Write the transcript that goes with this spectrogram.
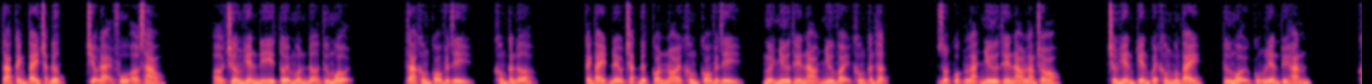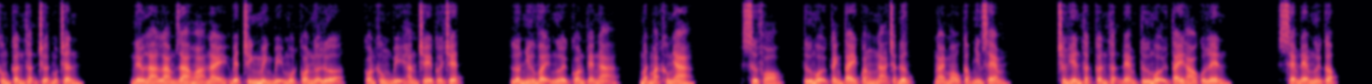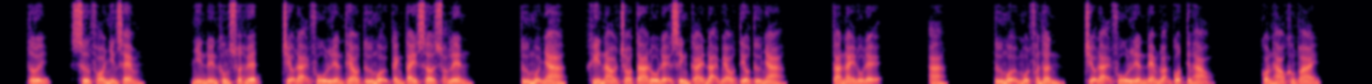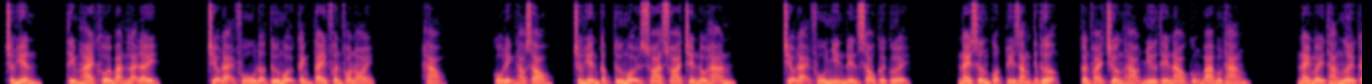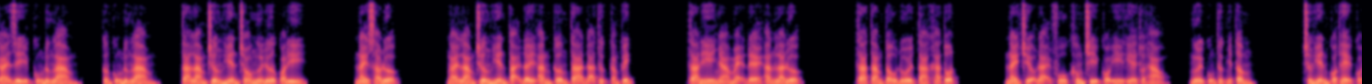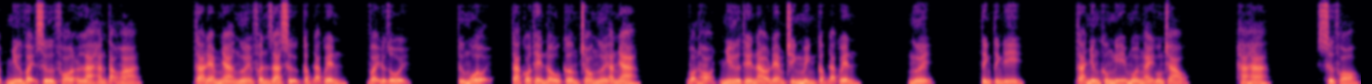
Ta cánh tay chặt đứt, triệu đại phu ở sao? Ở Trương Hiên đi tới muốn đỡ tứ muội. Ta không có việc gì, không cần đỡ. Cánh tay đều chặt đứt còn nói không có việc gì, ngươi như thế nào như vậy không cẩn thận. Rốt cuộc lại như thế nào làm cho. Trương Hiên kiên quyết không buông tay, tứ muội cũng liền tùy hắn. Không cẩn thận trượt một chân. Nếu là làm ra hỏa này biết chính mình bị một con ngựa lửa, còn không bị hắn chê cười chết. Lớn như vậy người còn té ngã, mất mặt không nha. Sư phó, tứ mội cánh tay quăng ngã chặt đứt, ngài mau cấp nhìn xem. Trương Hiên thật cẩn thận đem tứ mội tay háo cuốn lên. Xem đem ngươi cấp. Tới, sư phó nhìn xem. Nhìn đến không xuất huyết, triệu đại phu liền theo tứ mội cánh tay sờ soáng lên. Tứ mội nha, khi nào cho ta đồ đệ sinh cái đại béo tiểu tử nha. Ta này đồ đệ. a Tứ mội một phân thần, triệu đại phu liền đem đoạn cốt tiếp hảo. Còn hảo không thoái. Trương Hiên, tìm hai khối bản lại đây. Triệu đại phu đỡ tứ muội cánh tay phân phó nói. Hảo. Cố định hảo sau, Trương Hiên cấp tứ muội xoa xoa trên đầu hãn. Triệu đại phu nhìn đến sau cười cười. Này xương cốt tuy rằng tiếp thượng, cần phải trường hảo như thế nào cũng 3-4 tháng. Này mấy tháng ngươi cái gì cũng đừng làm, cơm cũng đừng làm, ta làm Trương Hiên cho ngươi đưa qua đi. Này sao được? Ngài làm Trương Hiên tại đây ăn cơm ta đã thực cảm kích. Ta đi nhà mẹ để ăn là được. Ta tam tẩu đối ta khá tốt. Nay triệu đại phu không chỉ có y y thuật hảo, người cũng thực nhiệt tâm. Trương Hiên có thể có như vậy sư phó là hắn tạo hóa. Ta đem nhà ngươi phân ra sự cấp đã quên, vậy được rồi. Tứ muội, ta có thể nấu cơm cho ngươi ăn nha. Bọn họ như thế nào đem chính mình cấp đã quên. Ngươi, tỉnh tỉnh đi. Ta nhưng không nghĩ mỗi ngày uống cháo. Ha ha. Sư phó.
